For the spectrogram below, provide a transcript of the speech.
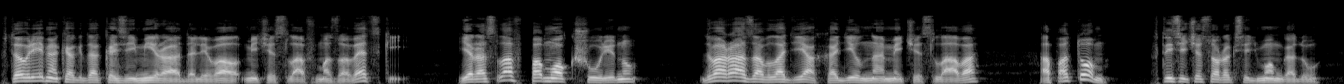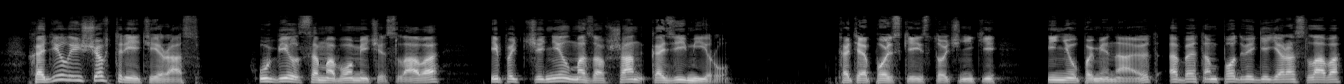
В то время, когда Казимира одолевал Мечислав Мазовецкий, Ярослав помог Шурину, два раза в ладьях ходил на Мечислава, а потом, в 1047 году, ходил еще в третий раз, убил самого Мечислава и подчинил мазовшан Казимиру. Хотя польские источники и не упоминают об этом подвиге Ярослава,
